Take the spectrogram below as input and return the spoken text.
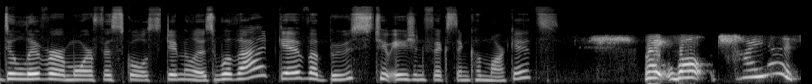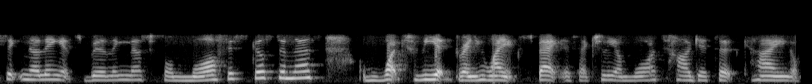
deliver more fiscal stimulus, will that give a boost to Asian fixed income markets? Right. Well, China is signaling its willingness for more fiscal stimulus. What we at Brandywine expect is actually a more targeted kind of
